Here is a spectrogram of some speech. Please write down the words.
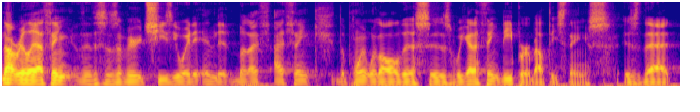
Not really. I think this is a very cheesy way to end it, but I, I think the point with all this is we got to think deeper about these things. Is that,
